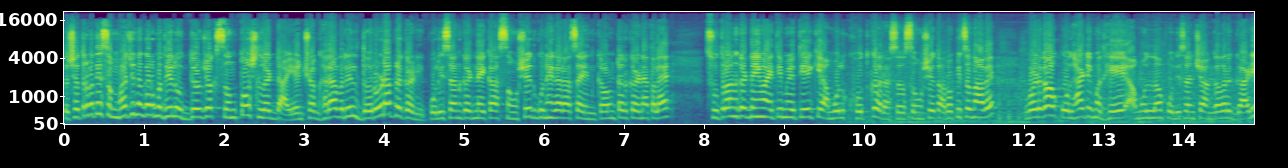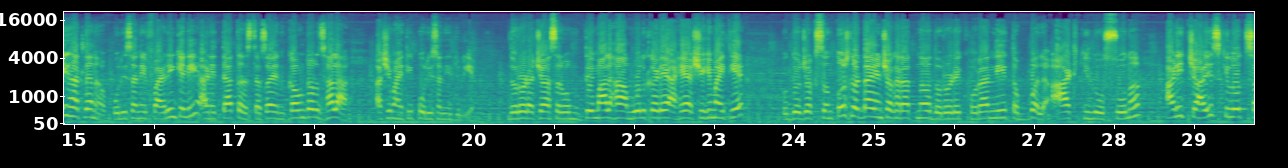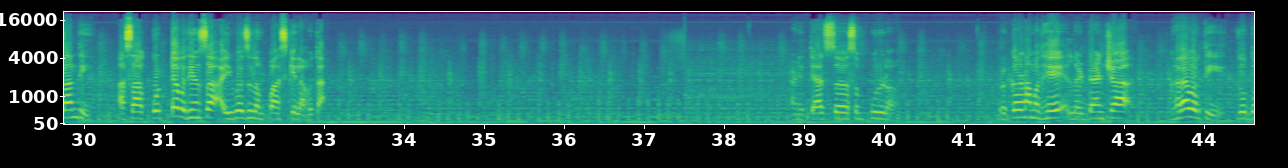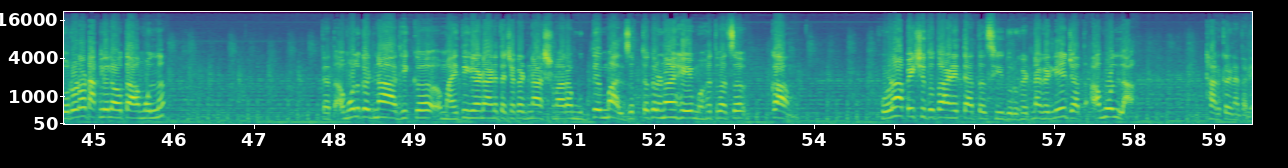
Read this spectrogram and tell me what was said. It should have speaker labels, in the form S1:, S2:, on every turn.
S1: तर छत्रपती संभाजीनगरमधील उद्योजक संतोष लड्डा यांच्या घरावरील दरोडा प्रकरणी पोलिसांकडनं एका संशयित गुन्हेगाराचा एन्काउंटर करण्यात आलाय. सूत्रांकडनं ही माहिती मिळते की अमोल खोतकर असं संशयित आरोपीचं नाव आहे. वडगाव कोल्हाटीमध्ये अमोलनं पोलिसांच्या अंगावर गाडी घातल्यानं पोलिसांनी फायरिंग केली आणि त्यातच त्याचा एन्काउंटर झाला अशी माहिती पोलिसांनी दिली आहे दरोड्याच्या सर्व मुद्देमाल हा अमोलकडे आहे अशी ही माहिती आहे उद्योजक संतोष लड्डा यांच्या घरातनं दरोडेखोरांनी तब्बल आठ किलो सोनं आणि चाळीस किलो चांदी असा कोट्यवधींचा ऐवज लंपास केला होता. आणि त्याच संपूर्ण प्रकरणामध्ये लड्डांच्या घरावरती जो दरोडा टाकलेला होता अमोलनं त्यात अमोलकडनं अधिक माहिती घेणं आणि त्याच्याकडनं असणारा मुद्देमाल जप्त करणं हे महत्वाचं काम होणं अपेक्षित होतं आणि त्यातच ही दुर्घटना घडली आहे ज्यात अमोलला ठार करण्यात आले.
